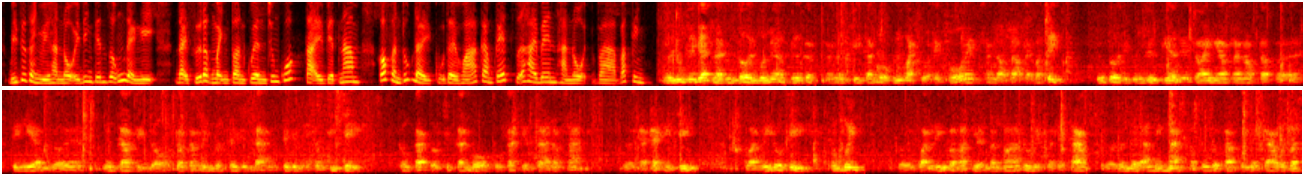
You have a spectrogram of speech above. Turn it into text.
Bí thư Thành ủy Hà Nội Đinh Tiến Dũng đề nghị đại sứ đặc mệnh toàn quyền Trung Quốc tại Việt Nam góp phần thúc đẩy cụ thể hóa cam kết giữa hai bên Hà Nội và Bắc Kinh. Nội dung thứ nhất là chúng tôi muốn ờ, đưa các, các đồng chí cán bộ quy hoạch của thành phố đấy sang đào tạo tại Bắc Kinh. Chúng tôi thì cũng dự kiến cho anh em sang học tập ờ, kinh nghiệm rồi nâng cao trình độ trong các lĩnh vực xây dựng đảng, xây dựng hệ thống chính trị, công tác tổ chức cán bộ, công tác kiểm tra giám sát, rồi cải cách hành chính, quản lý đô thị thông minh, rồi quản lý và phát triển văn hóa du lịch và thể thao rồi vấn đề an ninh mạng phòng chống tội phạm công nghệ cao vân vân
